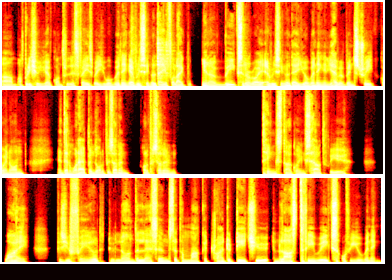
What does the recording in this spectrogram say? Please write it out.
um, I'm pretty sure you have gone through this phase where you were winning every single day for like, you know, weeks in a row. Every single day you're winning and you have a win streak going on. And then what happens all of a sudden? All of a sudden, things start going south for you. Why? Because you failed to learn the lessons that the market tried to teach you in last three weeks of you winning.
